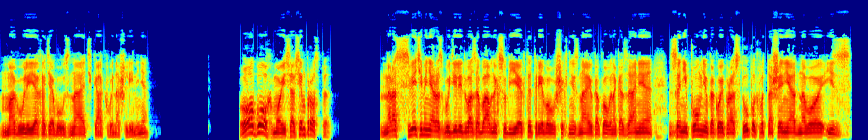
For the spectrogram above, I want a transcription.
Могу ли я хотя бы узнать, как вы нашли меня?» «О, бог мой, совсем просто. На рассвете меня разбудили два забавных субъекта, требовавших не знаю какого наказания, за не помню какой проступок в отношении одного из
